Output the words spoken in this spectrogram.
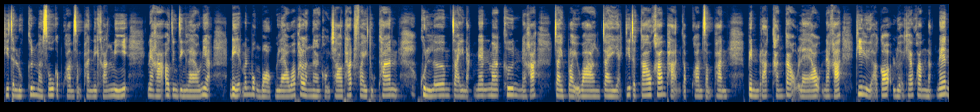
ที่จะลุกขึ้นมาสู้กับความสัมพันธ์ในครั้งนี้นะคะ เอาจริง ๆ แล้วเนี่ยเดทมันบ่งบอกอยู่แล้วว่าพลังงานของชาวธาตุไฟทุกท่าน คุณเริ่มใจหนักแน่นมากขึ้นนะคะ ใจปล่อยวางใจอยากที่จะก้าวข้ามผ่านกับความสัมพันธ์ เป็นรักครั้งเก่าแล้วนะคะ ที่เหลือก็เหลือแค่ความหนักแน่น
